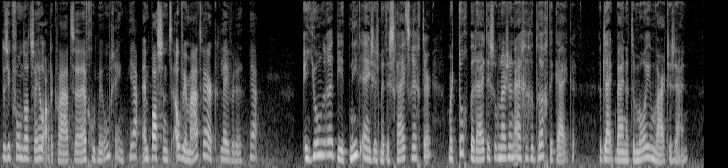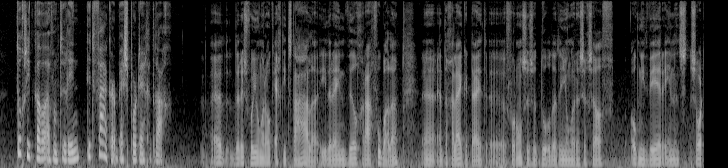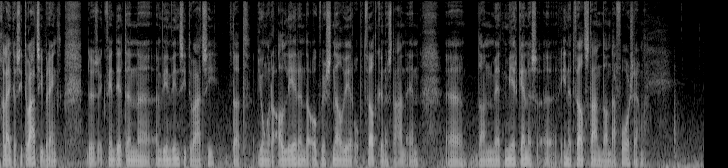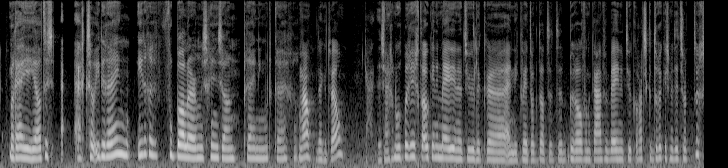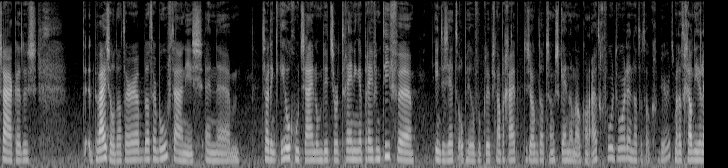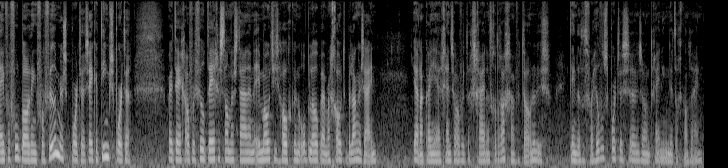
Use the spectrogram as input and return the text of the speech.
Dus ik vond dat ze heel adequaat uh, goed mee omging. Ja, en passend ook weer maatwerk leverde. Ja. Een jongere die het niet eens is met de scheidsrechter, maar toch bereid is om naar zijn eigen gedrag te kijken. Het lijkt bijna te mooi om waar te zijn. Toch ziet Karel Aventurin dit vaker bij sport en gedrag. Uh, er is voor jongeren ook echt iets te halen. Iedereen wil graag voetballen. Uh, en tegelijkertijd, uh, voor ons is het doel dat een jongere zichzelf ook niet weer in een soortgelijke situatie brengt. Dus ik vind dit een, een win-win situatie. Dat jongeren al lerende ook weer snel weer op het veld kunnen staan. En dan met meer kennis uh, in het veld staan dan daarvoor, zeg maar. Marije Jelt, dus eigenlijk zou iedereen, iedere voetballer misschien zo'n training moeten krijgen? Nou, ik denk het wel. Ja, er zijn genoeg berichten ook in de media natuurlijk. Uh, en ik weet ook dat het bureau van de KNVB natuurlijk hartstikke druk is met dit soort terugzaken. Dus het bewijst wel dat er, dat er behoefte aan is. En um, het zou denk ik heel goed zijn om dit soort trainingen preventief uh, in te zetten op heel veel clubs. Nou begrijp ik dus ook dat zo'n scan dan ook kan uitgevoerd worden en dat het ook gebeurt. Maar dat geldt niet alleen voor voetbal, ik denk voor veel meer sporten, zeker teamsporten. Waar je tegenover veel tegenstanders staan en de emoties hoog kunnen oplopen en waar grote belangen zijn. Ja, dan kan je grensoverschrijdend gedrag gaan vertonen. Dus ik denk dat het voor heel veel sporters uh, zo'n training nuttig kan zijn.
